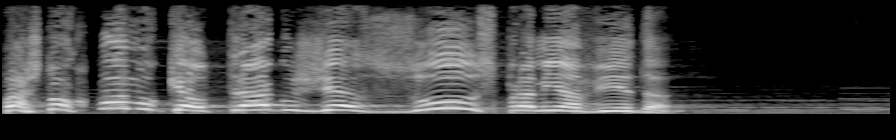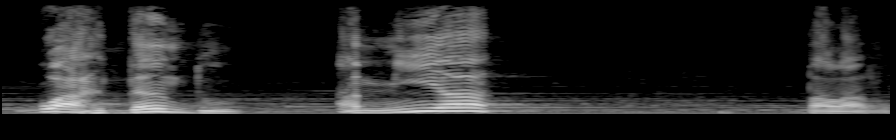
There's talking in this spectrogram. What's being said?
Pastor, como que eu trago Jesus para minha vida? Guardando a minha palavra.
